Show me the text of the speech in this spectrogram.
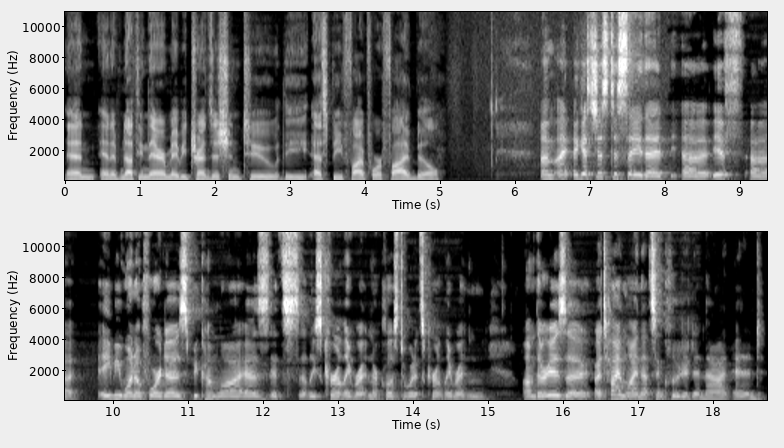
and and if nothing there, maybe transition to the SB 545 bill. Um, I, I, guess just to say that uh, if uh, AB 104 does become law as it's at least currently written or close to what it's currently written, um, there is a, a, timeline that's included in that. And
